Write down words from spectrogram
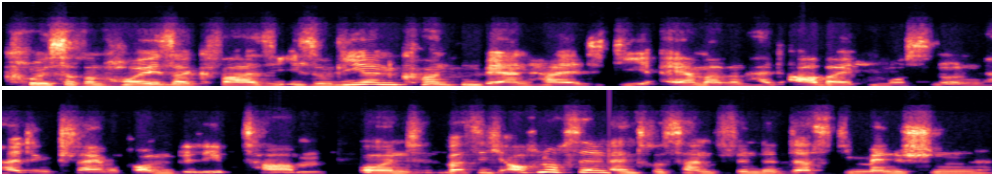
größeren Häuser quasi isolieren konnten, während halt die Ärmeren halt arbeiten mussten und halt in kleinem Raum gelebt haben. Und was ich auch noch sehr interessant finde, dass die Menschen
